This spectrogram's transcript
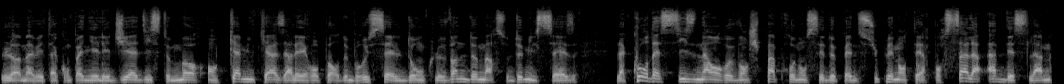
L'homme avait accompagné les djihadistes morts en kamikaze à l'aéroport de Bruxelles, donc le 22 mars 2016. La cour d'assises n'a en revanche pas prononcé de peine supplémentaire pour Salah Abdeslam,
